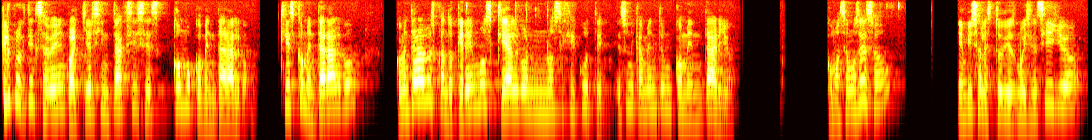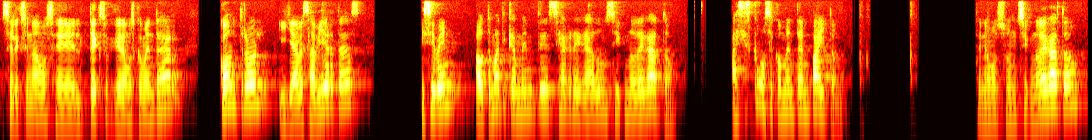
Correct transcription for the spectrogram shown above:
¿Qué es lo que tienes que saber en cualquier sintaxis? Es cómo comentar algo. ¿Qué es comentar algo? Comentar algo es cuando queremos que algo no se ejecute. Es únicamente un comentario. ¿Cómo hacemos eso? En Visual Studio es muy sencillo, seleccionamos el texto que queremos comentar, control y llaves abiertas, y si ven, automáticamente se ha agregado un signo de gato. Así es como se comenta en Python. Tenemos un signo de gato.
